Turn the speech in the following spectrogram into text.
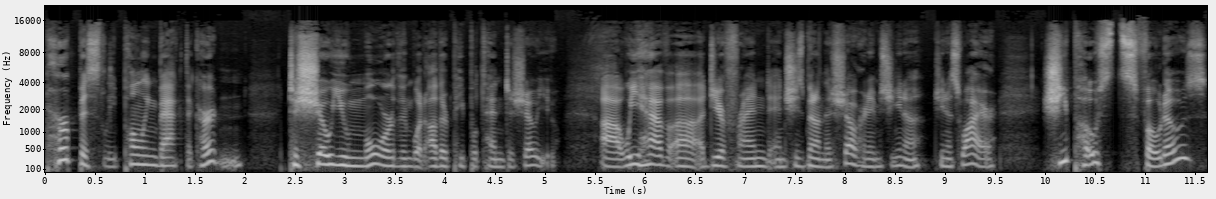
purposely pulling back the curtain to show you more than what other people tend to show you. Uh, we have uh, a dear friend, and she's been on this show. Her name's Gina, Gina Swire. She posts photos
